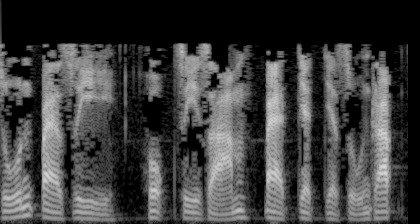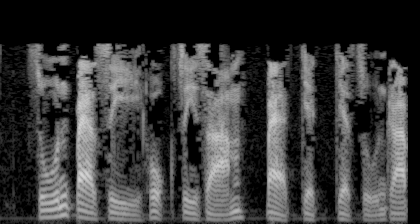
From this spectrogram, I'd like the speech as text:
0846438770 ครับ 0846438770 ครับ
